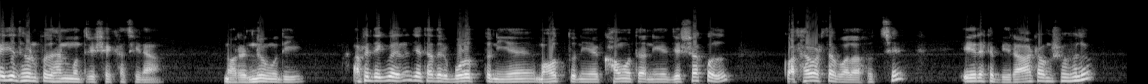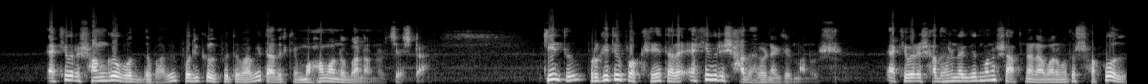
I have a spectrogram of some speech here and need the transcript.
এই যে ধরুন প্রধানমন্ত্রী শেখ হাসিনা নরেন্দ্র মোদী, আপনি দেখবেন যে তাদের বড়ত্ব নিয়ে, মহত্ব নিয়ে, ক্ষমতা নিয়ে যে সকল কথাবার্তা বলা হচ্ছে, এর একটা বিরাট অংশ হলো একেবারে সংঘবদ্ধভাবে পরিকল্পিতভাবে তাদেরকে মহামানব বানানোর চেষ্টা। কিন্তু প্রকৃতপক্ষে তারা একেবারে সাধারণ একজন মানুষ। একেবারে সাধারণ একজন মানুষ, আপনার আমার মতো সকল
